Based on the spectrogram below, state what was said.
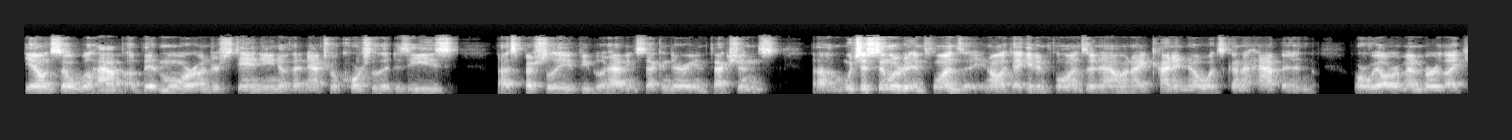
you know and so we'll have a bit more understanding of that natural course of the disease especially if people are having secondary infections um, which is similar to influenza. You know, like I get influenza now, and I kind of know what's going to happen. Or we all remember, like,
